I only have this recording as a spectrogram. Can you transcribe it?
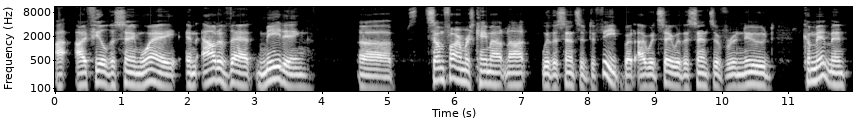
I, I feel the same way. And out of that meeting, uh, some farmers came out not with a sense of defeat, but I would say with a sense of renewed commitment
